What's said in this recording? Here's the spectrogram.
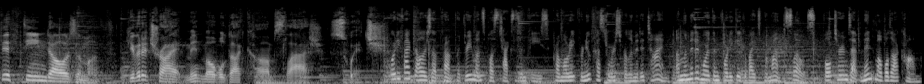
$15 a month. Give it a try at mintmobile.com slash switch. $45 upfront for three months plus taxes and fees. Promo rate for new customers for limited time. Unlimited more than 40 gigabytes per month. Slows. Full terms at mintmobile.com.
